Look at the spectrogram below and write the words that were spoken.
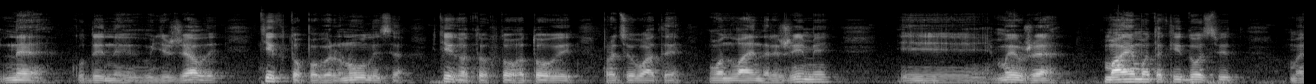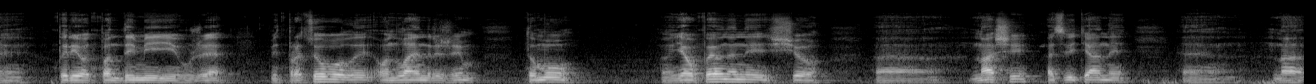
е, нікуди не виїжджали, ті, хто повернулися, ті, хто, хто готовий працювати в онлайн режимі. І ми вже маємо такий досвід. Ми в період пандемії вже відпрацьовували онлайн режим. Тому е, я впевнений, що е, наші освітяни е, на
